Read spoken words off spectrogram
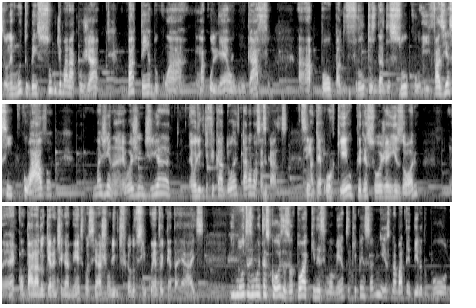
eu lembro muito bem, suco de maracujá batendo com a, uma colher, um garfo, a, a polpa do fruto, da, do suco, e fazia assim, coava. Imagina, hoje em dia é o liquidificador está nas nossas casas. Sim. Até porque o preço hoje é irrisório, né? comparado ao que era antigamente, você acha um liquidificador de 50, 80 reais e muitas e muitas coisas. Eu estou aqui nesse momento aqui pensando nisso, na batedeira do bolo,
